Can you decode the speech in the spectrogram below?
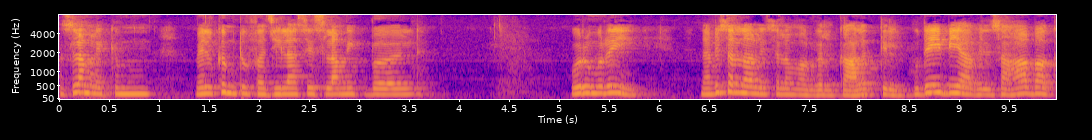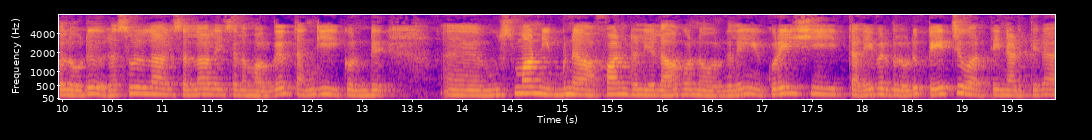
அஸ்லாம் வலைக்கும் welcome to Fazila's Islamic world ஒரு முறை நபி ஸல்லல்லாஹு அலிசல்லாம் அவர்கள் காலத்தில் உதேபியாவில் சஹாபாக்களோடு ரசூல்லா சல்லா அலிசல்லாம் அவர்கள் தங்கி கொண்டு உஸ்மான் இப்னு அஃபான் அலி அன்ஹு அவர்களை குறைஷி தலைவர்களோடு பேச்சுவார்த்தை நடத்தின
